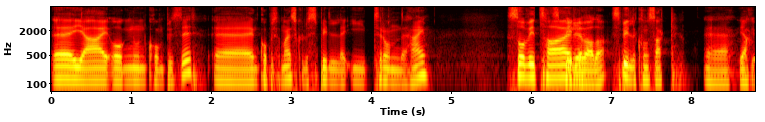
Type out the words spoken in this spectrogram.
eh, jeg og noen kompiser eh, En kompis av meg skulle spille i Trondheim. Så vi tar Spille hva da? Spille konsert. Eh, ja. Ok,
